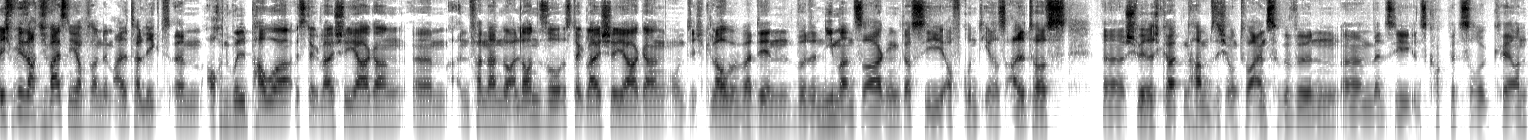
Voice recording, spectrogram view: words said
ich, wie gesagt, ich weiß nicht, ob es an dem Alter liegt. Ähm, auch ein Will Power ist der gleiche Jahrgang. Ähm, ein Fernando Alonso ist der gleiche Jahrgang. Und ich glaube, bei denen würde niemand sagen, dass sie aufgrund ihres Alters äh, Schwierigkeiten haben, sich irgendwo einzugewöhnen, äh, wenn sie ins Cockpit zurückkehren.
